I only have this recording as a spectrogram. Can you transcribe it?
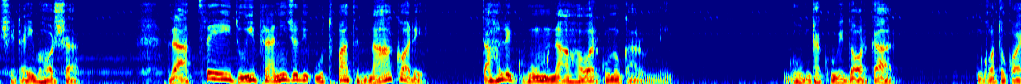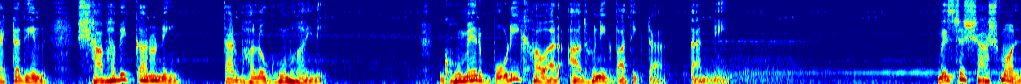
সেটাই ভরসা। রাত্রে এই দুই প্রাণী যদি উৎপাত না করে, তাহলে ঘুম না হওয়ার কোনো কারণ নেই। ঘুমটা খুবই দরকার। গত কয়েকটা দিন স্বাভাবিক কারণেই তার ভালো ঘুম হয়নি। ঘুমের বড়ি খাওয়ার আধুনিক বাতিকটা তার নেই। মিস্টার শাসমল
